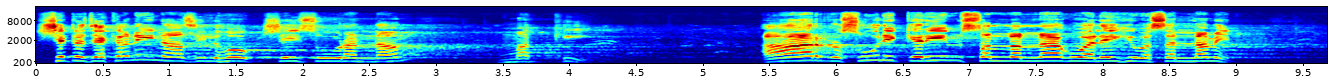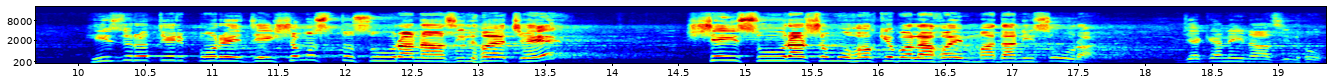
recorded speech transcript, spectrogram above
সেটা যেখানেই নাজিল হোক, সেই সৌরার নাম মাক্কি। আর রসুল করিম সাল্লাল্লাহু আলাইহি ওয়াসাল্লামের হিজরতের পরে যেই সমস্ত সূরা নাজিল হয়েছে সেই সুরা সমূহকে বলা হয় মাদানী সৌরা যেখানেই নাজিল হোক।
